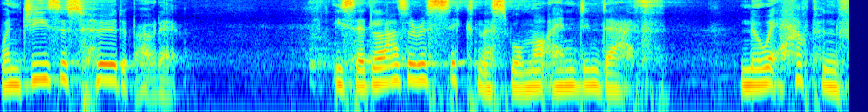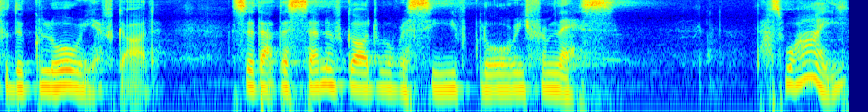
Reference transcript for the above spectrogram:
when Jesus heard about it, he said, Lazarus' sickness will not end in death. No, it happened for the glory of God, so that the Son of God will receive glory from this. That's why.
